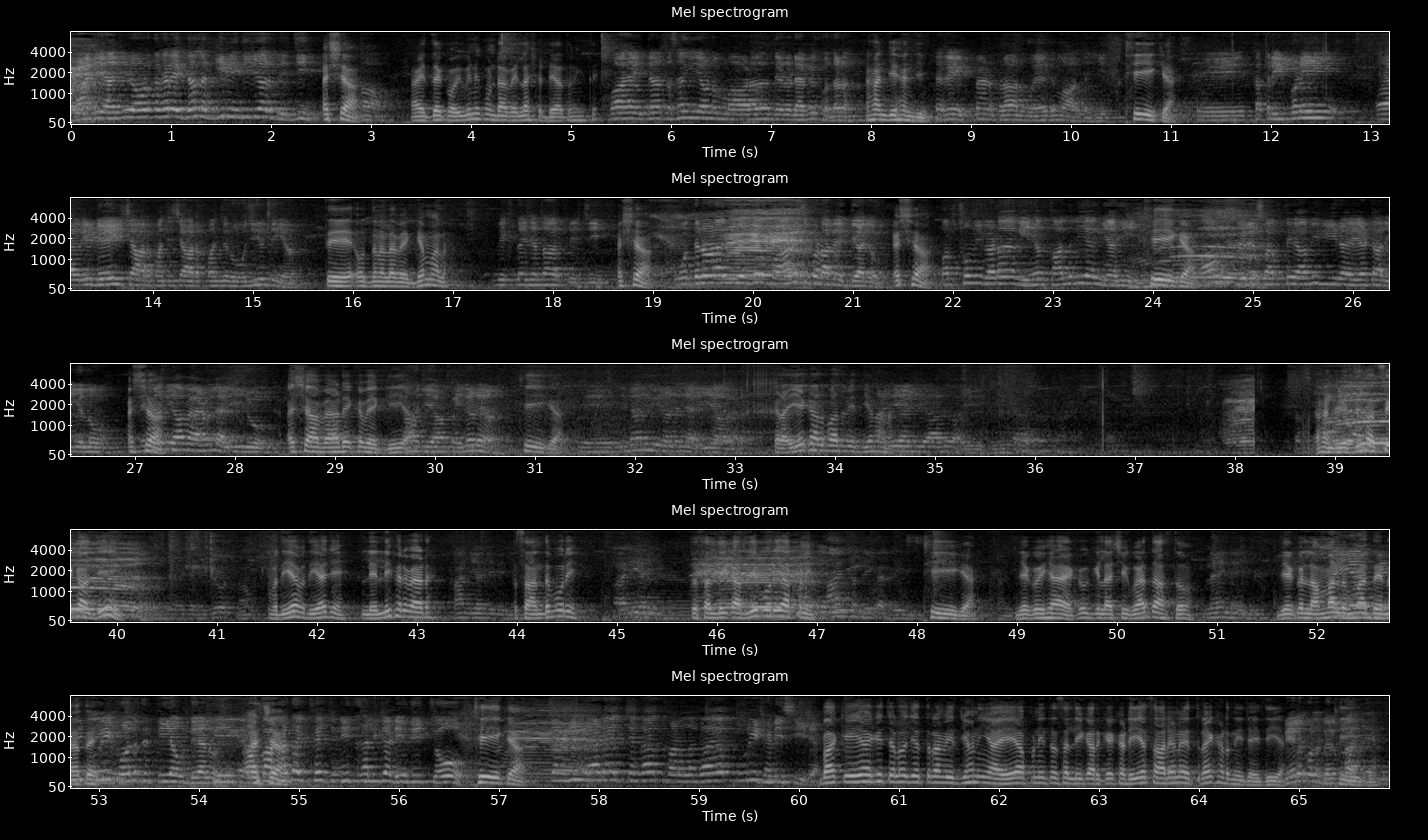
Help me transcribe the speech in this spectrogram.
ਹਾਂਜੀ ਹਾਂਜੀ ਤਾਂ ਫਿਰ ਇਦਾਂ ਲੱਗੀ ਰਹਿੰਦੀ ਜੀ ਹਰਪ੍ਰੀਤ ਜੀ। ਅੱਛਾ ਹਾਂ। ਅੱਜ ਤੇ ਕੋਈ ਵੀ ਨਹੀਂ ਕੁੰਡਾ ਵੇਲਾ ਛੱਡਿਆ ਤੁਸੀਂ ਤੇ। ਵਾਹ ਇਦਾਂ ਦੱਸਾਂਗੀ ਹੁਣ ਮਾਲ ਦਿਨ ਡੈਵੇ ਖੋਲਣ। ਹਾਂਜੀ ਹਾਂਜੀ। ਤੇ ਰੇਟ ਭੈਣ ਭਰਾ ਨੂੰ ਹੋਏ ਤੇ ਮਾਲ ਲਈਏ। ਠੀਕ ਆ। ਤੇ ਤਕਰੀਬਨ ਹੀ ਐਵਰੀ ਡੇ ਹੀ 4 5 4 5 ਰੋਜ਼ ਹੀ ਹੁੰਦੀਆਂ। ਤੇ ਉਦੋਂ ਵਾਲਾ ਵੇਖ ਗਿਆ ਮਾਲ? ਵਿਕਦਾ ਜਾਂਦਾ ਹਰਪ੍ਰੀਤ ਜੀ। ਅੱਛਾ। ਉਦਣ ਵਾਲਾ ਵੀ ਵੇਖਿਆ ਬਾਹਰ ਚ ਬੜਾ ਵੇਚ ਗਿਆ ਜੋ। ਅੱਛਾ। ਪਰਸੋਂ ਵੀ ਵੜਾ ਹੈਗੀਆਂ ਕੱਲ ਵੀ ਹੈਗੀਆਂ ਸੀ। ਠੀਕ ਆ। ਆਹ ਸਵੇਰੇ ਸਵਖਤੇ ਆ ਵੀ ਵੀਰ ਆਏ ਆ ਟਾਰੀ ਵੱਲੋਂ। ਅੱਛਾ। ਇਹਨਾਂ ਦੀ ਆ ਵੈਣ ਲੈ ਲਈ ਜੋ। ਅੱਛਾ ਵੈੜ ਇੱਕ ਵੇਖ ਗਈ ਆ। ਹਾਂਜੀ ਆ ਪਹਿਲਣ ਆ। ਠੀਕ ਆ। ਤੇ ਇਹਨਾਂ ਦੀ ਵੀਰਾਂ ਨੇ ਲੈ ਲਈ ਆ ਕਰਾਈਏ ਗੱਲਬਾਤ ਉਹਨਾਂ ਨਾਲ? ਹਾਂਜੀ ਹਾਂਜੀ ਆ ਦਵਾਈ ਹਾਂਜੀ ਵੀਰ ਜੀ ਸਤਿ ਸ਼੍ਰੀ ਅਕਾਲ ਜੀ। ਵਧੀਆ ਵਧੀਆ ਜੀ। ਲੈ ਲਈ ਫਿਰ ਵੈੜ? ਹਾਂਜੀ ਹਾਂਜੀ ਵੀਰ ਜੀ। ਪਸੰਦ ਪੂਰੀ? ਹਾਂਜੀ ਹਾਂਜੀ। ਤਸੱਲੀ ਕਰ ਲਈ ਪੂਰੀ ਆਪਣੀ? ਹਾਂਜੀ ਠੀਕ ਆ। ਜੇ ਕੋਈ ਹੈ ਕੋਈ ਗਿਲਾ ਸ਼ਿਕਵਾ ਦੱਸ ਦੋ। ਨਹੀਂ ਨਹੀਂ ਜੀ। ਕੋਈ ਲਾਮਾ ਲੁਮਾ ਦੇਣਾ ਤੇ ਪੂਰੀ ਖੁੱਲ ਦਿੱਤੀ ਆਉਂਦਿਆਂ ਨੂੰ। ਆਪਾਂ ਅੱਛਾ। ਕਹਿੰਦਾ ਇੱਥੇ ਜਿੰਨੀ ਤਸੱਲੀ ਢੱਡੀ ਹੁੰਦੀ ਚੋ। ਠੀਕ ਆ। ਚੰਗੀ ਐੜੇ ਚੰਗਾ ਖਾਣ ਲੱਗਾ ਆ ਪੂਰੀ ਠੰਡੀ ਸੀਰ ਆ। ਬਾਕੀ ਇਹ ਆ ਕਿ ਚਲੋ ਜਿਸ ਤਰ੍ਹਾਂ ਵੀਰ ਜੀ ਹੁਣੀ ਆਏ ਆ, ਆਪਣੀ ਤਸੱਲੀ ਕਰਕੇ ਖੜੀ ਆ ਸਾਰਿਆਂ ਨੂੰ ਇਸ ਤਰ੍ਹਾਂ ਹੀ ਖੜਨੀ ਚਾਹੀਦੀ ਆ। ਬਿਲਕੁਲ ਬਿਲਕੁਲ। ਠੀਕ ਹੈ।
